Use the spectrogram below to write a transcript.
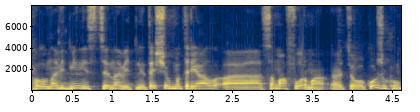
Головна відмінність навіть не те, що в матеріал, а сама форма е, цього кожуху.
